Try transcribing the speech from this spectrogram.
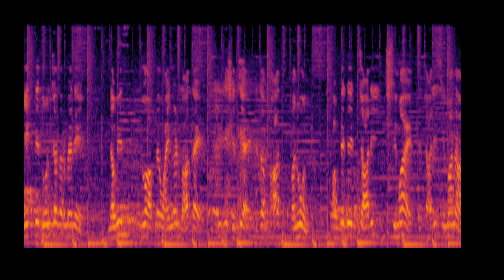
एक ते दोनच्या दरम्याने नवीन जो आपल्या वायंगण भात आहे ती जी शेती आहे त्याचा भात बनवून आपले जे चारी सीमा आहेत त्या चारी सीमांना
